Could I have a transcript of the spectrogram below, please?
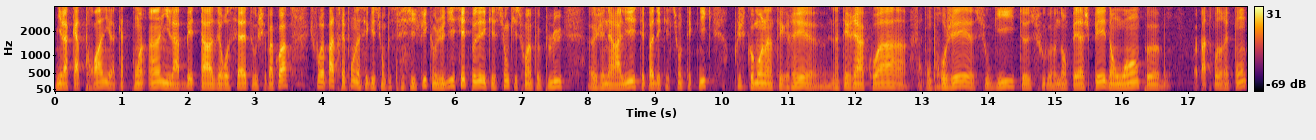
ni la 4.3, ni la 4.1, ni la bêta 0.7 ou je sais pas quoi. Je pourrais pas te répondre à ces questions spécifiques. Comme je dis, essayer de poser des questions qui soient un peu plus euh, généralistes et pas des questions techniques. En plus, comment l'intégrer euh, L'intégrer à quoi? À ton projet, sous Git, sous dans PHP, dans WAMP. Euh, bon, pas trop de répondre.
